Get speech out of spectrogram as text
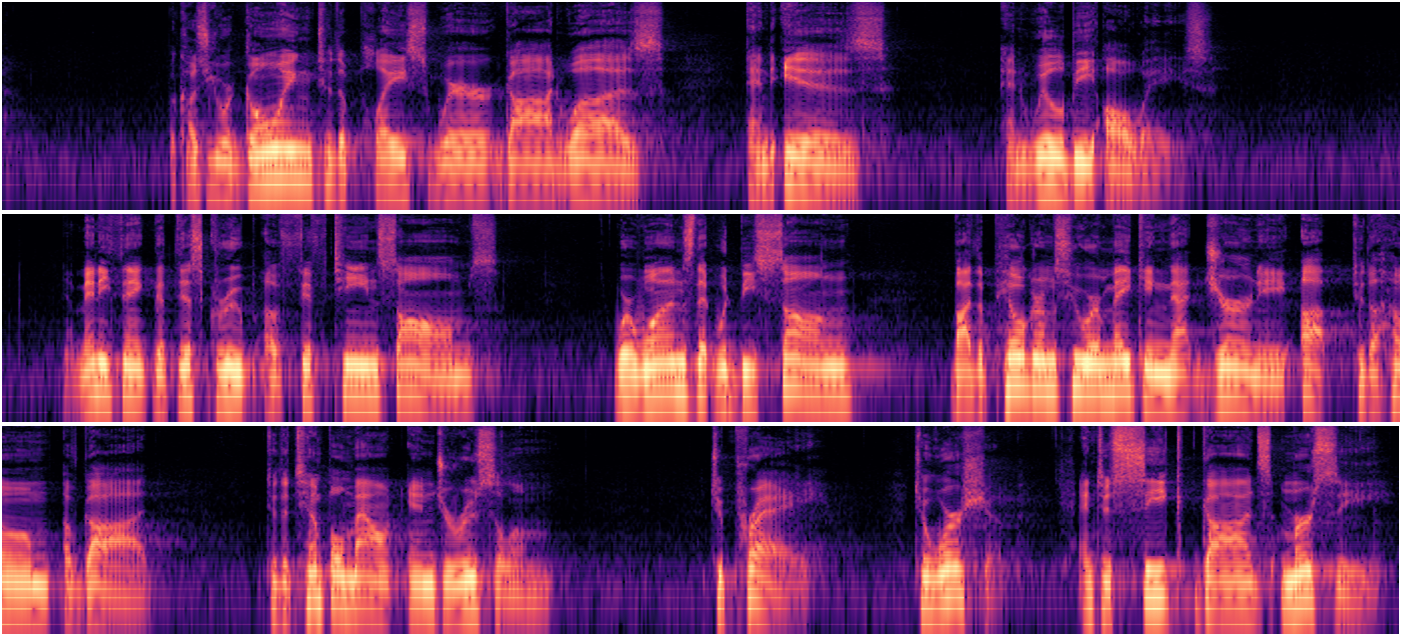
because you were going to the place where God was and is and will be always. Now, many think that this group of 15 Psalms were ones that would be sung by the pilgrims who were making that journey up to the home of God, to the Temple Mount in Jerusalem, to pray, to worship, and to seek God's mercy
